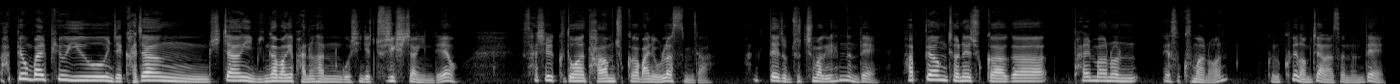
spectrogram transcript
합병 발표 이후 이제 가장 시장이 민감하게 반응하는 곳이 이제 주식 시장인데요. 사실 그동안 다음 주가가 많이 올랐습니다. 한때 좀 주춤하긴 했는데 합병 전에 주가가 8만 원에서 9만 원, 그럼 크게 넘지 않았었는데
